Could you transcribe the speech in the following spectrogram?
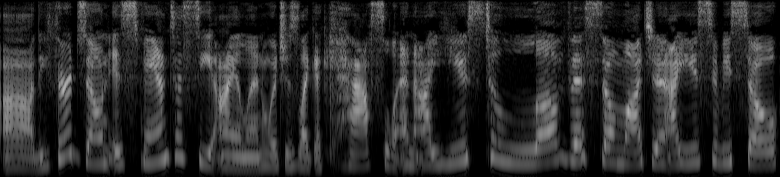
Uh, the third zone is Fantasy Island, which is like a castle. And I used to love this so much. And I used to be so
